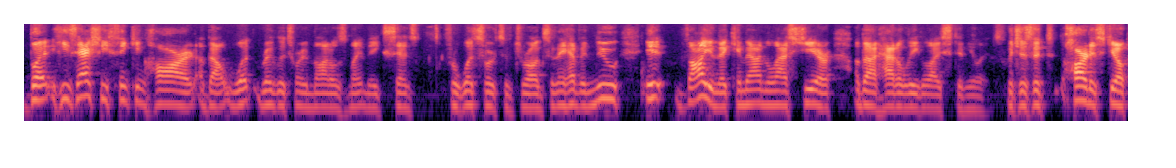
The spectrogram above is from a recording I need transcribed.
but he's actually thinking hard about what regulatory models might make sense for what sorts of drugs. And they have a new it, volume that came out in the last year about how to legalize stimulants, which is the hardest. You know,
